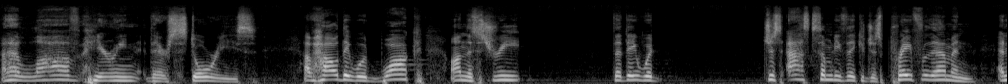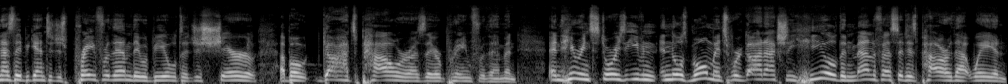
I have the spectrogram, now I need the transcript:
And I love hearing their stories of how they would walk on the street, that they would just ask somebody if they could just pray for them. And, and as they began to just pray for them, they would be able to just share about God's power as they were praying for them. And, and hearing stories, even in those moments where God actually healed and manifested his power that way. And,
